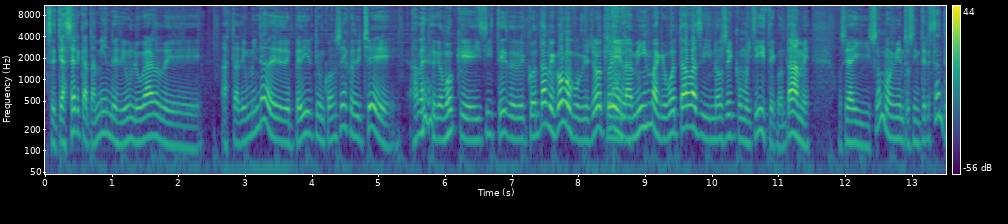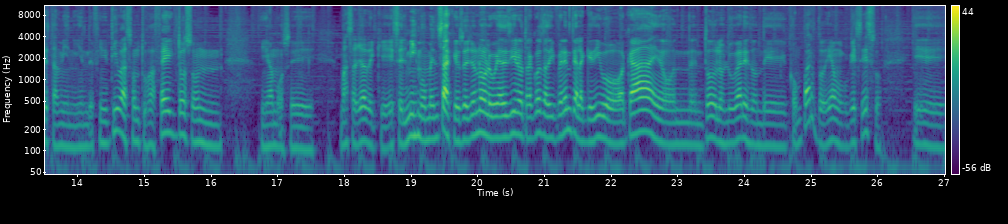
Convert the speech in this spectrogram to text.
se te acerca también desde un lugar de hasta de humildad de, pedirte un consejo de che, a ver vos que hiciste, contame cómo, porque yo estoy en la misma que vos estabas y no sé cómo hiciste, contame. O sea, y son movimientos interesantes también, y en definitiva son tus afectos, son, digamos, eh, más allá de que es el mismo mensaje, o sea, yo no le voy a decir otra cosa diferente a la que digo acá eh, o en, todos los lugares donde comparto, digamos, porque es eso. Eh,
